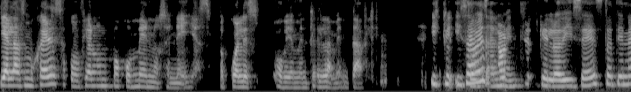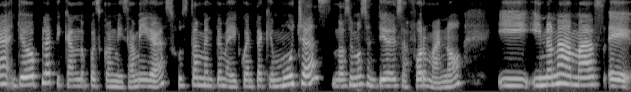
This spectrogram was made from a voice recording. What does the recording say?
y a las mujeres a confiar un poco menos en ellas, lo cual es obviamente lamentable. Y, sabes, que lo dices, Tatiana, yo platicando pues con mis amigas, justamente me di cuenta que muchas nos hemos sentido de esa forma, ¿no? Y, no nada más, eh,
